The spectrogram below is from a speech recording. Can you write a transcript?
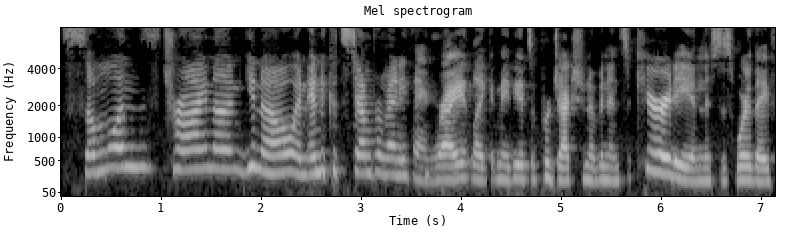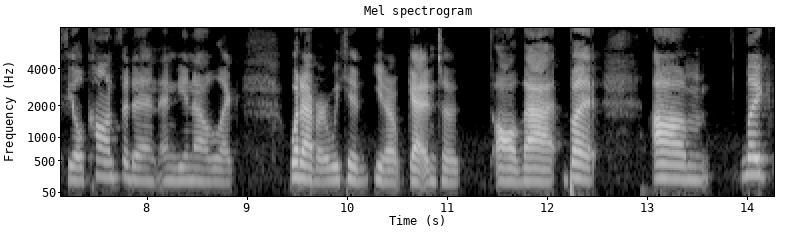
someone's trying to, you know, and, and it could stem from anything, right? Like maybe it's a projection of an insecurity and this is where they feel confident and, you know, like whatever. We could, you know, get into all that. But um like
